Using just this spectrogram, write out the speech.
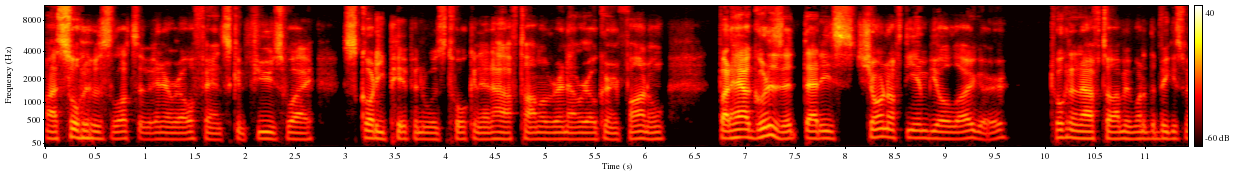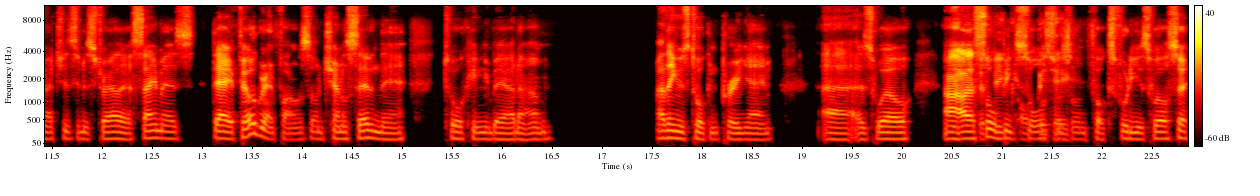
I saw there was lots of NRL fans confused why Scottie Pippen was talking at halftime of an NRL grand final. But how good is it that he's showing off the NBL logo, talking at halftime in one of the biggest matches in Australia, same as the AFL grand finals on Channel 7 there, talking about um I think he was talking pre-game uh, as well. Uh, I saw big Big old was on Fox Footy as well. So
